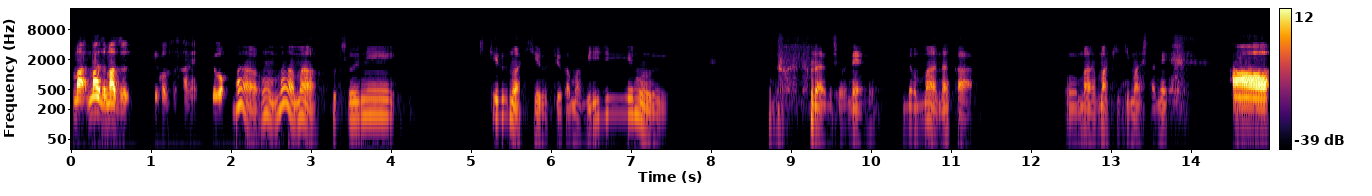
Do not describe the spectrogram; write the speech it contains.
ま、まずまずってことですかね。要まあ、うん、まあまあ、普通に聴けるのは聴けるっていうか、まあ BGM、どうなんでしょうね。でもまあなんか、うん、まあまあ聞きましたね。ああ、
